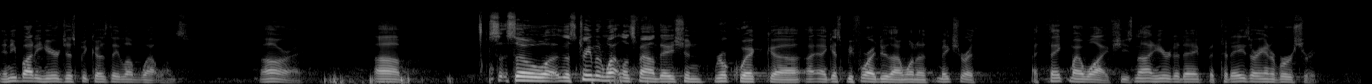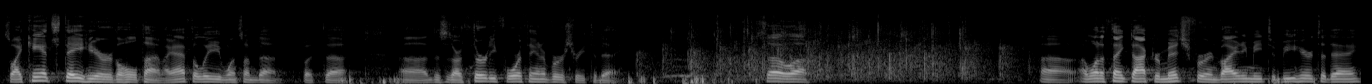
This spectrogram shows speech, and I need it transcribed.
Anybody here just because they love wetlands? All right. Um, so, so uh, the Stream and Wetlands Foundation, real quick, uh, I, I guess before I do that, I want to make sure I, th- I thank my wife. She's not here today, but today's our anniversary. So I can't stay here the whole time. I have to leave once I'm done. But uh, uh, this is our 34th anniversary today. So uh, uh, I want to thank Dr. Mitsch for inviting me to be here today.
